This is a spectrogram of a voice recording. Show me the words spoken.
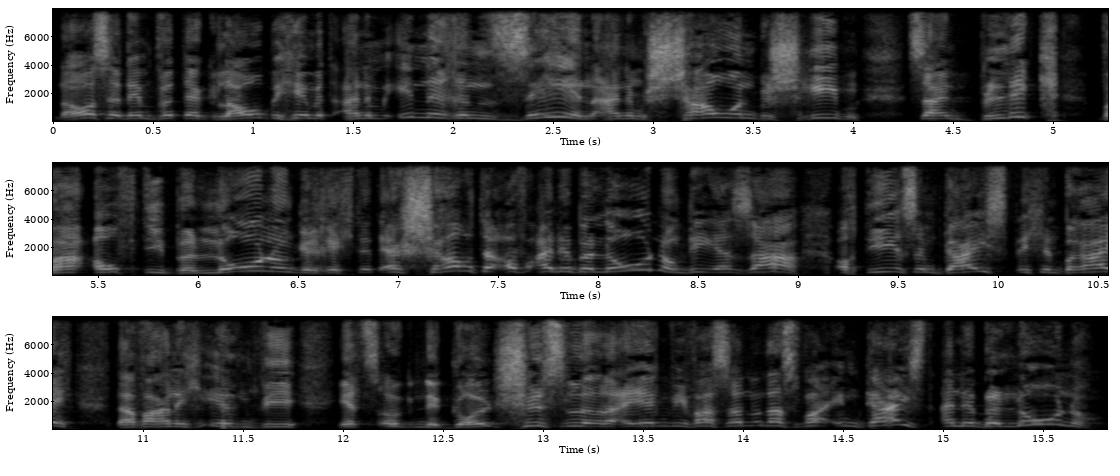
Und außerdem wird der Glaube hier mit einem inneren Sehen, einem Schauen beschrieben. Sein Blick war auf die Belohnung gerichtet. Er schaute auf eine Belohnung, die er sah. Auch die ist im geistlichen Bereich. Da war nicht irgendwie jetzt irgendeine Goldschüssel oder irgendwie was, sondern das war im Geist eine Belohnung.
